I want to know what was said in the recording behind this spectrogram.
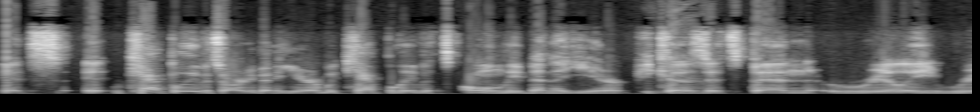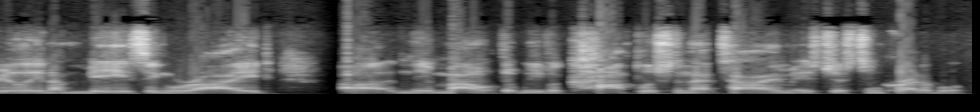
it's it, can't believe it's already been a year, and we can't believe it's only been a year because it's been really, really an amazing ride. Uh, and the amount that we've accomplished in that time is just incredible.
